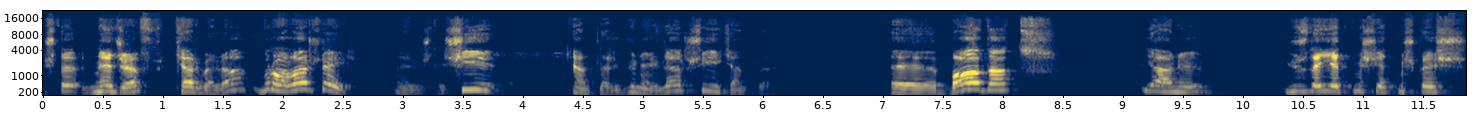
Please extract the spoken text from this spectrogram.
işte Necef, Kerbela. Buralar şey işte Şii kentleri, güneyler Şii kentleri. E, Bağdat yani %70-75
